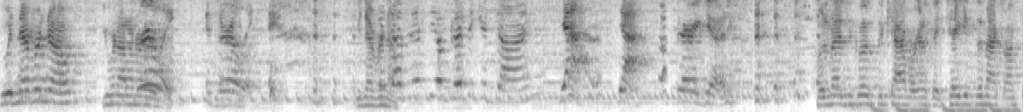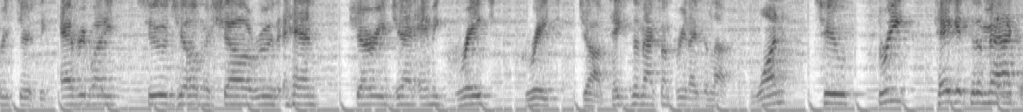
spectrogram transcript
You would never know. You were not on. Early. It's early. You never know. Doesn't it feel good that you're done? yes, yes. Very good. Put it nice and close to the camera. We're gonna say take it to the max on three. Seriously, everybody, Sue, Jill, Michelle, Ruth, Ann, Sherry, Jen, Amy, great, great job. Take it to the max on three, nice and loud. One, two, three. Take it to the max.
